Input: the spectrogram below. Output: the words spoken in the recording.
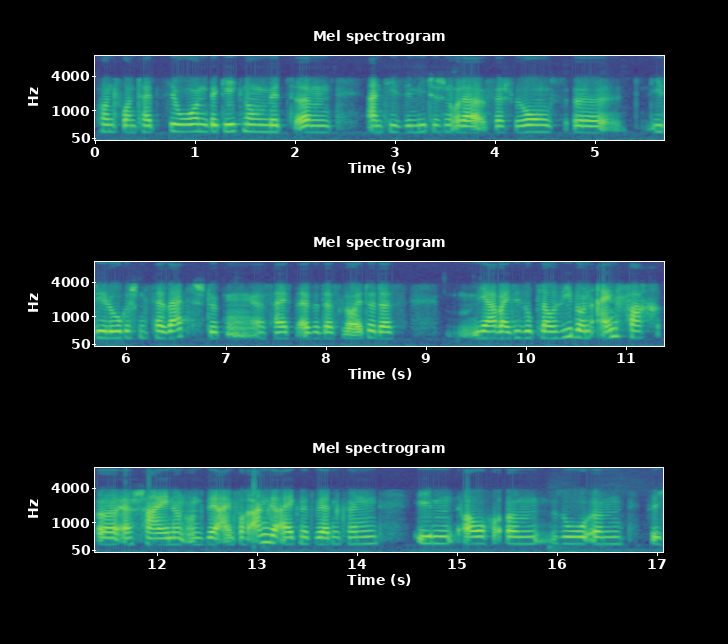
Konfrontation, Begegnung mit ähm, antisemitischen oder verschwörungsideologischen Versatzstücken. Das heißt also, dass Leute das ja, weil sie so plausibel und einfach äh, erscheinen und sehr einfach angeeignet werden können, eben auch ähm, so ähm, sich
